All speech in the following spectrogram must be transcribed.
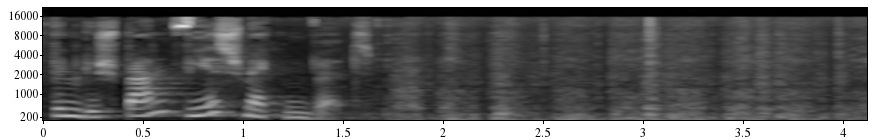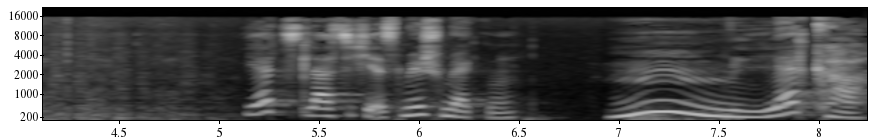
Ich bin gespannt, wie es schmecken wird. Jetzt lasse ich es mir schmecken. Mmm, lecker.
